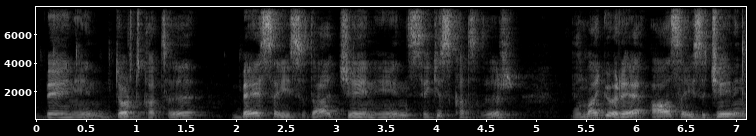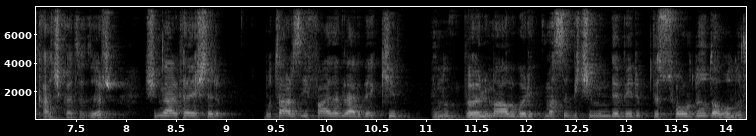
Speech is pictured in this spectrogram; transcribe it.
B'nin 4 katı. B sayısı da C'nin 8 katıdır. Buna göre A sayısı C'nin kaç katıdır? Şimdi arkadaşlarım bu tarz ifadelerde ki bunu bölme algoritması biçiminde verip de sorduğu da olur.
